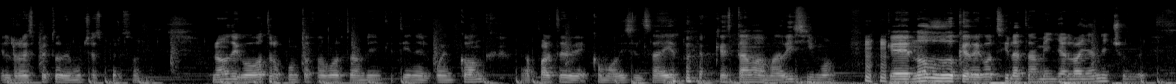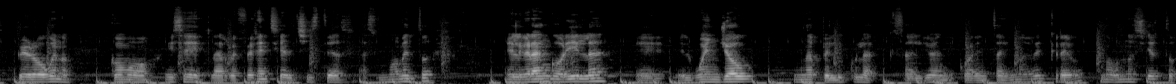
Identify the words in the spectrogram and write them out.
el respeto de muchas personas. No, digo, otro punto a favor también que tiene el buen Kong, aparte de, como dice el Zair, que está mamadísimo, que no dudo que de Godzilla también ya lo hayan hecho, güey. Pero bueno, como hice la referencia, el chiste hace, hace un momento, el gran gorila, eh, el buen Joe, una película que salió en el 49, creo, no, no es cierto,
